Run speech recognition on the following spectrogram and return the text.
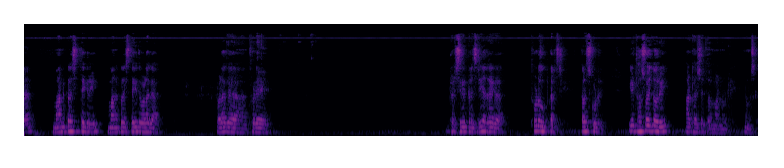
ನಮಸ್ಕಾರ ಮಾನ್ಕಲಶ ತೆಗ್ರಿ ಮಾನ್ ಕಲಶ ತೆಗೆದು ಒಳಗೆ ಒಳಗೆ ಥೋಡೆ ಕಡ್ಸಿಗೆ ಕಲಿಸ್ರಿ, ಅದ್ರಾಗ ಥೋಡೆ ಉಪ್ಪು ಕಲಿಸ್ರಿ. ಕಲಿಸ್ಕೊಡ್ರಿ. ಇಟ್ಟು ಹಸು ಆಯ್ತಾವ್ರಿ ಅಷ್ಟು ಹಸು ಆಯ್ತಾವ ಮಾಡಿ ನೋಡ್ರಿ. ನಮಸ್ಕಾರ.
